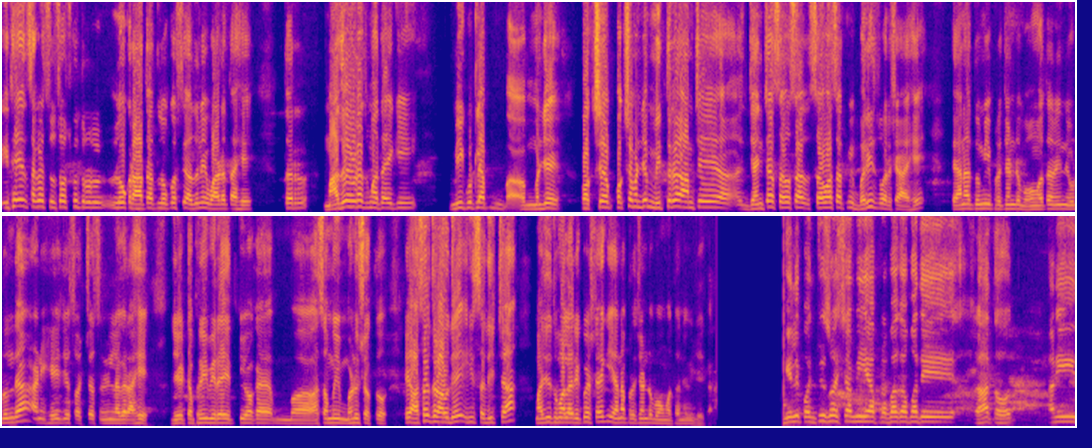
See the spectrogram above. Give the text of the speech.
इथे सगळे सुसंस्कृत लोक राहतात लोकवस्ती अजूनही वाढत आहे. तर माझं एवढंच मत आहे की मी कुठल्या म्हणजे पक्ष पक्ष म्हणजे मित्र आमचे ज्यांच्या सहसा सहवासात मी बरीच वर्ष आहे त्यांना तुम्ही प्रचंड बहुमताने निवडून द्या आणि हे जे स्वच्छ सुनील नगर आहे जे टपरी विरहित किंवा काय असं मी म्हणू शकतो हे असंच राहू दे ही सदिच्छा. माझी तुम्हाला रिक्वेस्ट आहे की यांना प्रचंड बहुमताने विजय करा. गेले पंचवीस वर्ष आम्ही या प्रभागामध्ये राहत आहोत. आणि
